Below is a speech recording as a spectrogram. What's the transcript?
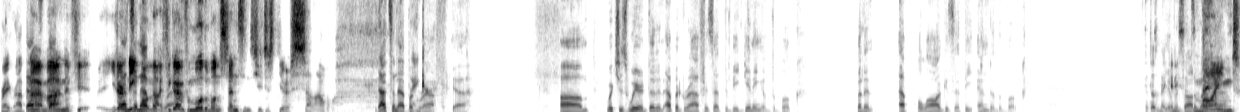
Right, Rob? That's- no, man. If you you don't need an more than that. If you're going for more than one sentence, you just you're a sellout. That's an Wanker. epigraph. Yeah. Um, which is weird that an epigraph is at the beginning of the book, but an epilogue is at the end of the book. That doesn't make You any sense. Mind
